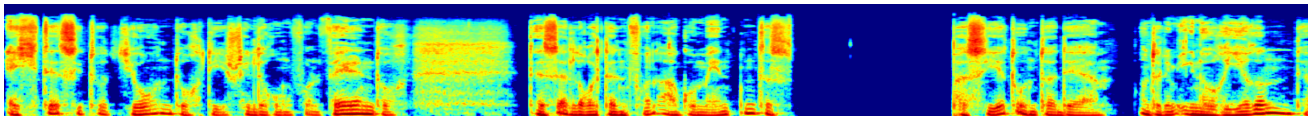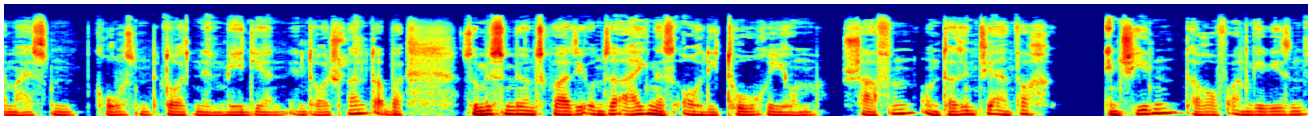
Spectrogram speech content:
echte Situation durch die Schilderung von Fällen, durch das Erläutern von Argumenten. Das passiert unter der unter dem Ignorieren der meisten großen bedeutenden Medien in Deutschland. Aber so müssen wir uns quasi unser eigenes Auditorium schaffen. Und da sind wir einfach entschieden darauf angewiesen,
